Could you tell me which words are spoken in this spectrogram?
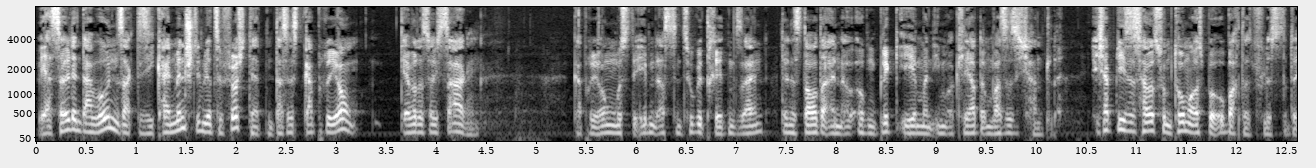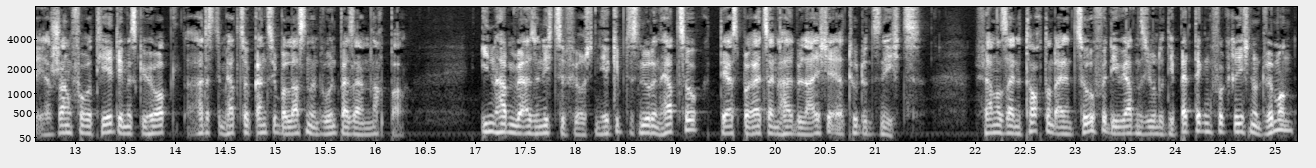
Wer soll denn da wohnen, sagte sie. Kein Mensch, den wir zu fürchten hätten. Das ist Gabrion. Der wird es euch sagen. Gabrion musste eben erst hinzugetreten sein, denn es dauerte einen Augenblick, ehe man ihm erklärte, um was es sich handle. Ich habe dieses Haus vom Turm aus beobachtet, flüsterte er. Jean Fortier, dem es gehört, hat es dem Herzog ganz überlassen und wohnt bei seinem Nachbar. Ihn haben wir also nicht zu fürchten. Hier gibt es nur den Herzog, der ist bereits eine halbe Leiche, er tut uns nichts. Ferner seine Tochter und eine Zofe, die werden sich unter die Bettdecken verkriechen und wimmern.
